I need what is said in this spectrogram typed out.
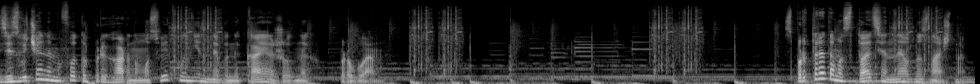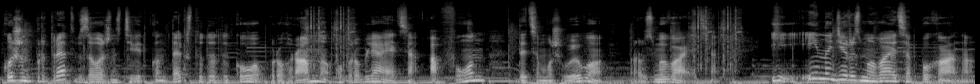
Зі звичайними фото при гарному освітленні не виникає жодних проблем. З портретами ситуація неоднозначна. Кожен портрет, в залежності від контексту, додатково програмно обробляється, а фон, де це можливо, розмивається. І іноді розмивається погано,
